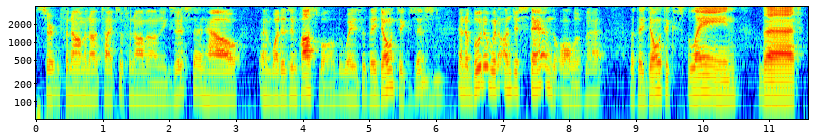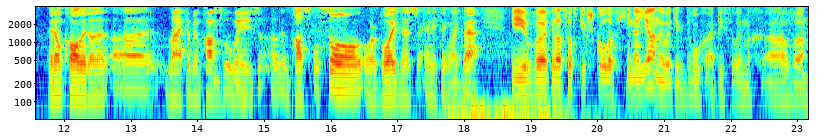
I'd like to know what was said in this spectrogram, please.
certain phenomena, types of phenomenon exist, and how and what is impossible, the ways that they don't exist. And a Buddha would understand all of that, but they don't explain that. They don't call it a, a lack of impossible ways, of impossible soul, or voidness, or anything like that. И в философских школах Хинаяны, в этих двух описываемых а, в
